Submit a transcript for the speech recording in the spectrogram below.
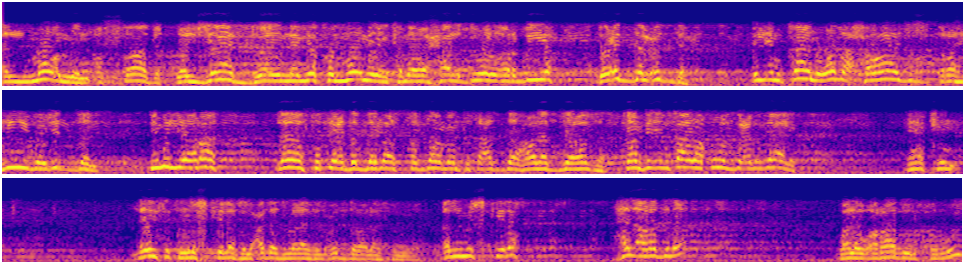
المؤمن الصادق والجاد وإن لم يكن مؤمنا كما هو حال الدول الغربية يعد العدة. بالإمكان وضع حواجز رهيبة جدا بمليارات. لا يستطيع دبابات صدام أن تتعداها ولا تتجاوزها. كان بالإمكان أقول فعل ذلك. لكن ليست المشكلة في العدد ولا في العدة ولا في المال المشكلة هل أردنا؟ ولو أرادوا الخروج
